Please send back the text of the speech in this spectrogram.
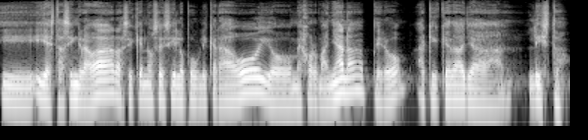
Y, y, está sin grabar, así que no sé si lo publicará hoy o mejor mañana, pero aquí queda ya listo.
